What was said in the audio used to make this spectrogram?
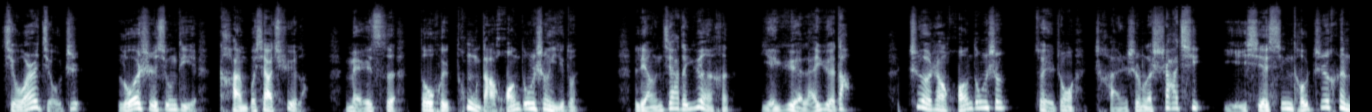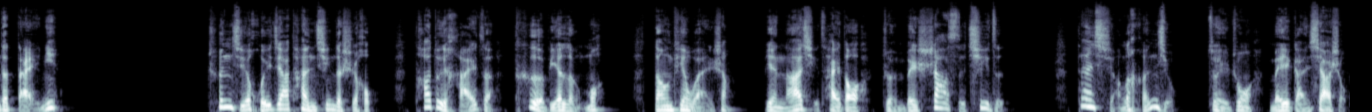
久而久之，罗氏兄弟看不下去了，每次都会痛打黄东升一顿，两家的怨恨也越来越大，这让黄东升最终产生了杀妻以泄心头之恨的歹念。春节回家探亲的时候，他对孩子特别冷漠，当天晚上便拿起菜刀准备杀死妻子，但想了很久，最终没敢下手。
